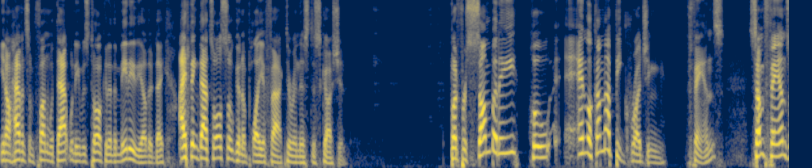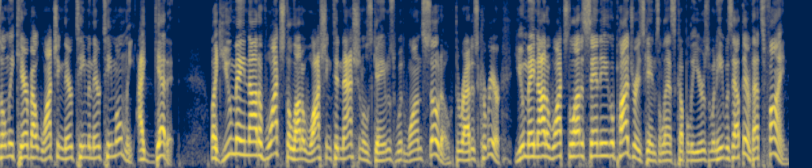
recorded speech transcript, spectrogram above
you know, having some fun with that when he was talking to the media the other day. I think that's also going to play a factor in this discussion. But for somebody who, and look, I'm not begrudging fans. Some fans only care about watching their team and their team only. I get it. Like you may not have watched a lot of Washington Nationals games with Juan Soto throughout his career. You may not have watched a lot of San Diego Padres games the last couple of years when he was out there. That's fine.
